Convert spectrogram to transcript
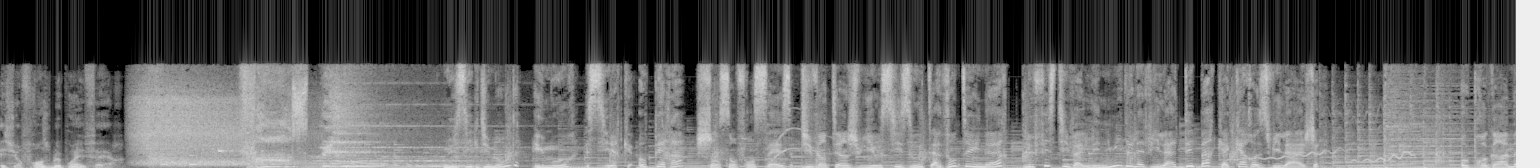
et sur francebleu.fr. Musique du monde, humour, cirque, opéra, chansons françaises. Du 21 juillet au 6 août à 21h, le festival Les Nuits de la Villa débarque à Carrosse Village. Au programme,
